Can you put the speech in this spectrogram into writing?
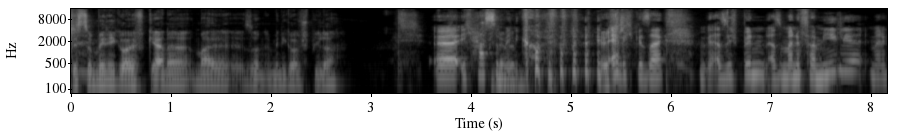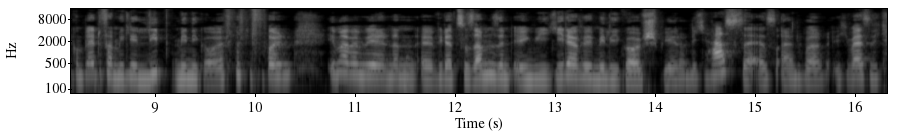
Bist du Minigolf gerne mal so ein Minigolfspieler? Äh, ich hasse Spielerin? Minigolf? ehrlich gesagt. Also ich bin, also meine Familie, meine komplette Familie liebt Minigolf. Wir wollen immer, wenn wir dann äh, wieder zusammen sind, irgendwie jeder will Minigolf spielen und ich hasse es einfach. Ich weiß nicht.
